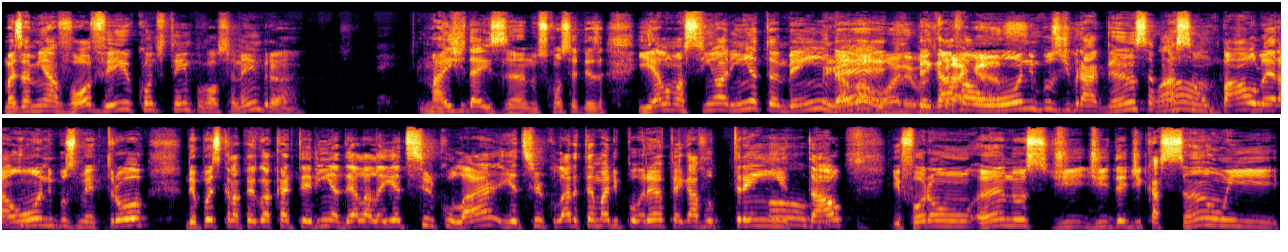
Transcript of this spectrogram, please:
Mas a minha avó veio quanto tempo, Val? Você lembra? Mais de 10 anos, com certeza. E ela, uma senhorinha também, Pegava né? Ônibus Pegava Bragança. ônibus de Bragança para São Paulo, era ônibus, metrô. Depois que ela pegou a carteirinha dela, ela ia de circular, ia de circular até Mariporã, pegava o trem oh, e tal. E foram anos de, de dedicação e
